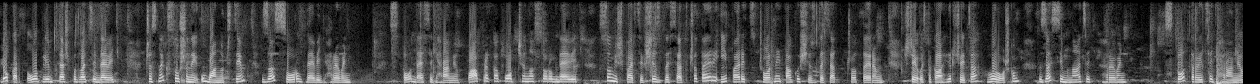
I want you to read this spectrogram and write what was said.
До картоплі теж по 29. Часник сушений у баночці за 49 гривень. 110 грамів. Паприка копчена 49, суміш перців 64 і перець чорний також 64. Ще ось така гірчиця горошком за 17 гривень. 130 грамів.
